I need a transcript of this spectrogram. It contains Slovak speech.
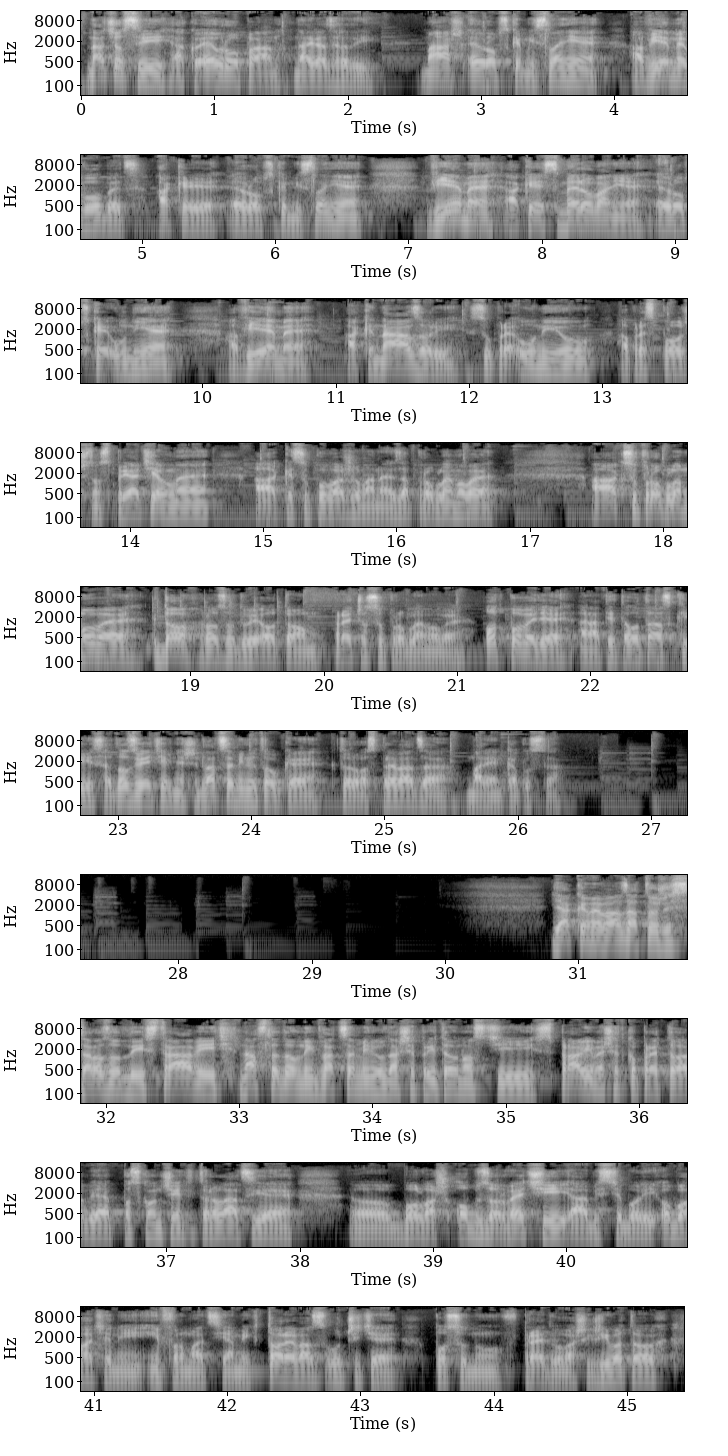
Na čo si ako Európán najviac hrdý? Máš európske myslenie a vieme vôbec, aké je európske myslenie? Vieme, aké je smerovanie Európskej únie a vieme, aké názory sú pre úniu a pre spoločnosť priateľné a aké sú považované za problémové? A ak sú problémové, kto rozhoduje o tom, prečo sú problémové? Odpovede a na tieto otázky sa dozviete v dnešnej 20 minútovke, ktorú vás prevádza Marian Kapusta. Ďakujeme vám za to, že ste sa rozhodli stráviť nasledovných 20 minút v našej prítomnosti. Spravíme všetko preto, aby aj po skončení tejto relácie e, bol váš obzor väčší a aby ste boli obohatení informáciami, ktoré vás určite posunú vpred vo vašich životoch.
